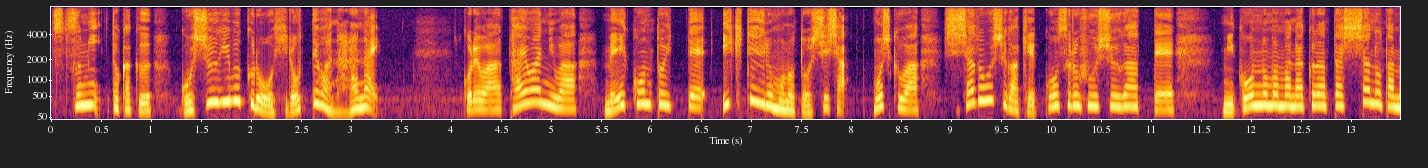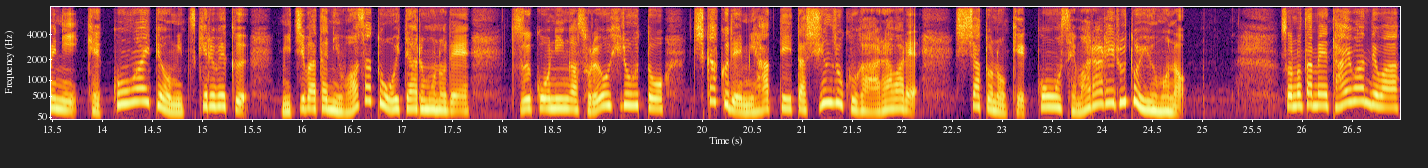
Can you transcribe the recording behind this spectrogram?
包みと書くご祝儀袋を拾ってはならない。これは台湾には冥婚といって生きている者と死者、もしくは死者同士が結婚する風習があって、未婚のまま亡くなった死者のために結婚相手を見つけるべく、道端にわざと置いてあるもので、通行人がそれを拾うと、近くで見張っていた親族が現れ、死者との結婚を迫られるというもの。そのため台湾では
